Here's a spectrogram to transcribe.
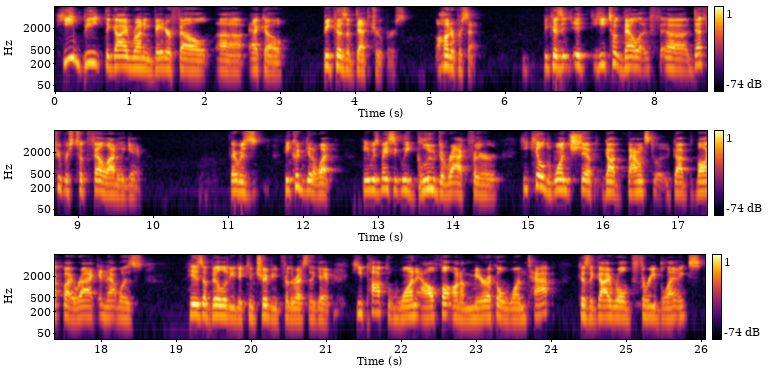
He beat the guy running Vader Fel uh, Echo because of Death Troopers, hundred percent. Because it, it, he took Fel, uh, Death Troopers took Fel out of the game. There was he couldn't get away. He was basically glued to Rack for their. He killed one ship, got bounced, got blocked by Rack, and that was his ability to contribute for the rest of the game. He popped one alpha on a miracle one tap because the guy rolled three blanks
